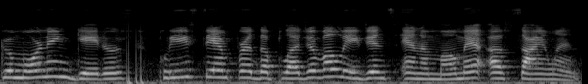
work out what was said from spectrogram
Good morning, Gators. Please stand for the Pledge of Allegiance and a moment of silence.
